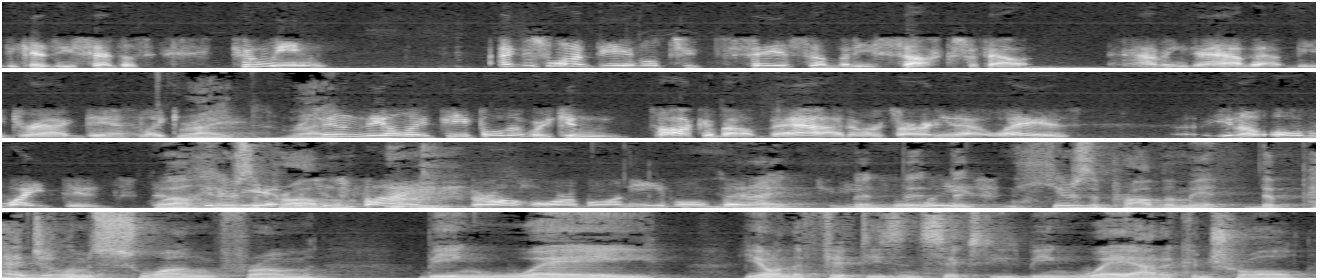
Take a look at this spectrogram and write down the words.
because he said this. Can we? I just want to be able to say if somebody sucks without having to have that be dragged in. Like, right, right. Then the only people that we can talk about bad, or it's already that way, is you know, old white dudes. That's well, here's the it, problem. fine. They're all horrible and evil. But right. But, but, but, here's the problem. It the pendulum swung from being way, you know, in the 50s and 60s, being way out of control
